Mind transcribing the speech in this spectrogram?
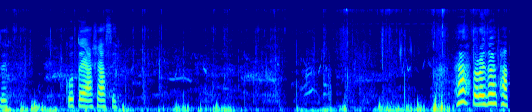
যে কোথায় আসা আছে। হ্যাঁ তোরা ওই জায়গায় থাক।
